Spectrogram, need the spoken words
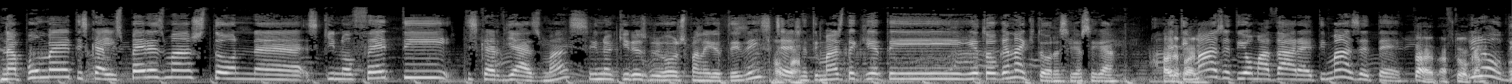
Να πούμε τις καλησπέρες μας στον ε, σκηνοθέτη της καρδιάς μας. Είναι ο κύριος Γρηγόρης Παναγιωτίδης. Ξέρεις, ετοιμάζεται και για, τη- για το γκανάκι τώρα σιγά σιγά. πάλι. ετοιμάζεται η ομαδάρα, ετοιμάζεται. Τα, αυτό. ο Κα- Loading,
